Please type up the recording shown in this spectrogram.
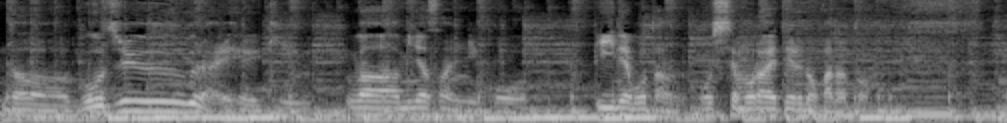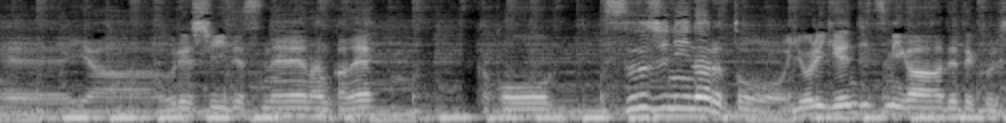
だ50ぐらい平均は皆さんにこう、いいねボタン押してもらえてるのかなと。えー、いやー、嬉しいですね。なんかね、かこう、数字になると、より現実味が出てくると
